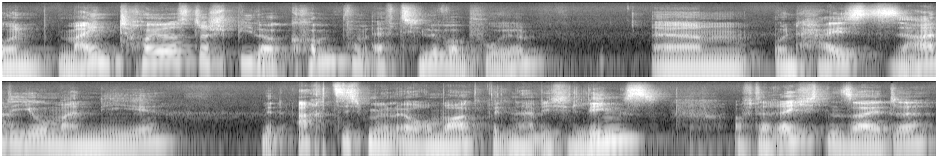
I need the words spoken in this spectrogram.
Und mein teuerster Spieler kommt vom FC Liverpool ähm, und heißt Sadio Mané mit 80 Millionen Euro Marktwert. Den habe ich links. Auf der rechten Seite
